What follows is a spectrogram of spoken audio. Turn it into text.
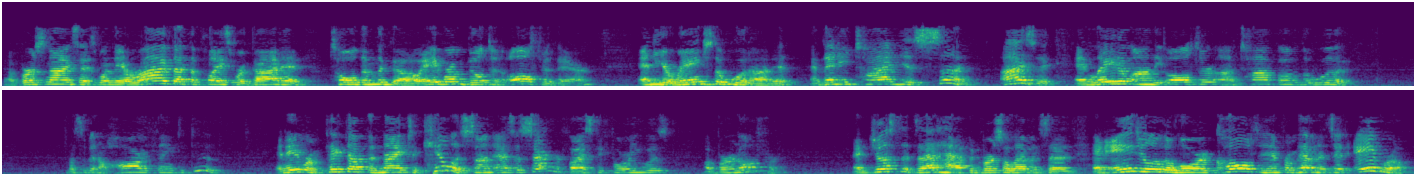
Now, verse 9 says, When they arrived at the place where God had told them to go, Abram built an altar there, and he arranged the wood on it, and then he tied his son, Isaac, and laid him on the altar on top of the wood. Must have been a hard thing to do. And Abram picked up the knife to kill his son as a sacrifice before he was a burnt offering. And just as that happened, verse 11 says, An angel of the Lord called to him from heaven and said, Abram.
